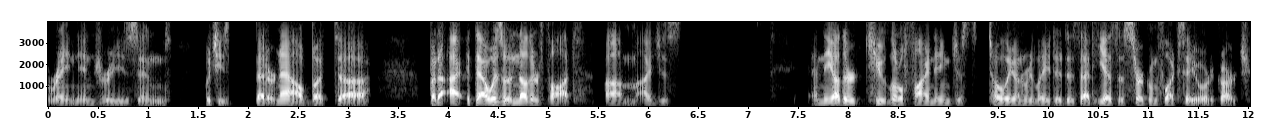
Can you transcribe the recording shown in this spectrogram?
brain injuries and which he's better now but uh but I that was another thought um I just and the other cute little finding just totally unrelated is that he has a circumflex aortic arch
